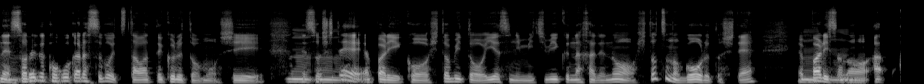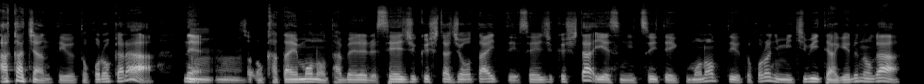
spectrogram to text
ね、うん。それがここからすごい伝わってくると思うし、うんうんでそしてやっぱりこう人々をイエスに導く中での一つのゴールとしてやっぱりその、あ赤ちゃんっていうところからね、うんうん。その硬いものを食べれる成熟した状態っていう成熟したイエスについていくものっていうところに導いてあげるのが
